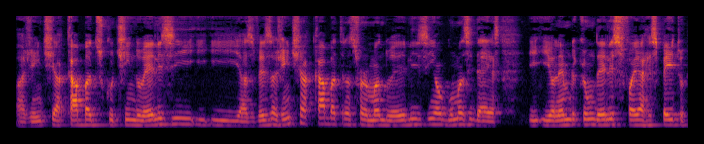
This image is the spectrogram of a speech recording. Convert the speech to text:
a gente acaba discutindo eles e, e, e, às vezes a gente acaba transformando eles em algumas ideias. E, e, eu lembro que um deles foi a respeito.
